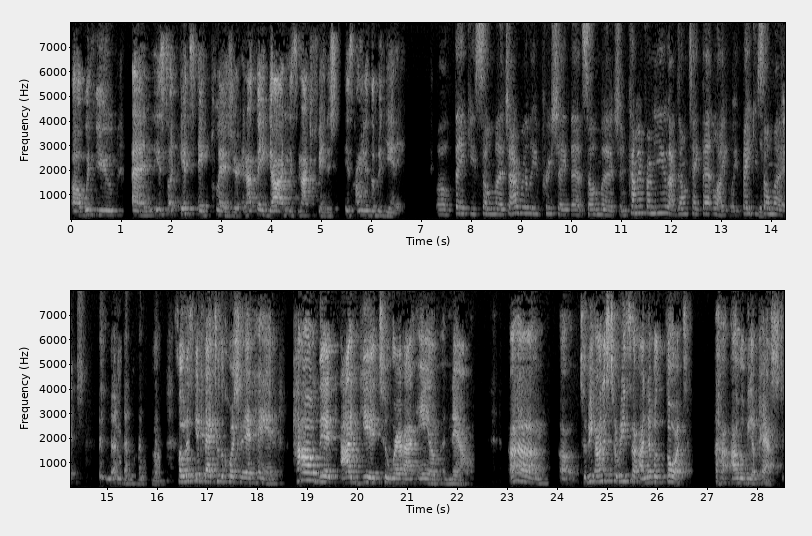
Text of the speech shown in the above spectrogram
uh, with you, and it's a, it's a pleasure. And I think God is not finished; it's only the beginning. Well, thank you so much. I really appreciate that so much. And coming from you, I don't take that lightly. Thank you so much. so let's get back to the question at hand. How did I get to where I am now? Um, uh, to be honest, Teresa, I never thought I would be a pastor.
